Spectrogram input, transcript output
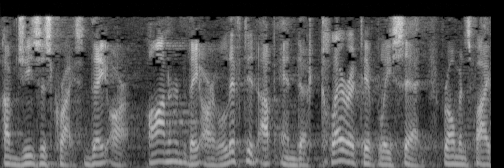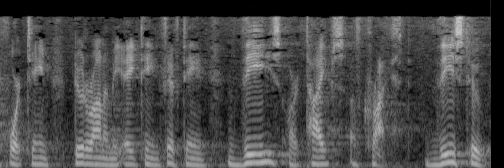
of Jesus Christ. They are honored, they are lifted up and declaratively said. Romans 5:14, Deuteronomy 18:15. These are types of Christ. These two.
